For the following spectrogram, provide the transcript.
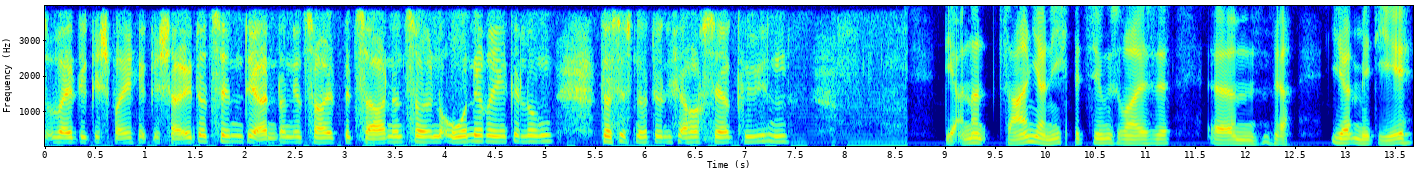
weil die Gespräche gescheitert sind, die anderen jetzt halt bezahlen sollen ohne Regelung, das ist natürlich auch sehr kühn. Die anderen zahlen ja nicht, beziehungsweise ähm, ja, ihr Metier,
